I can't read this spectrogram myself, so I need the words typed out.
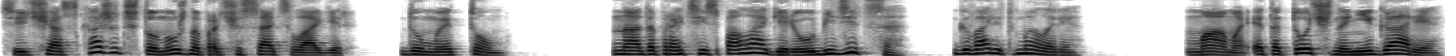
«Сейчас скажет, что нужно прочесать лагерь», — думает Том. «Надо пройтись по лагерю, убедиться», — говорит Мэлори. «Мама, это точно не Гарри»,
